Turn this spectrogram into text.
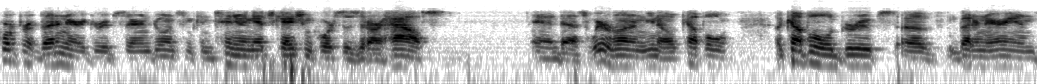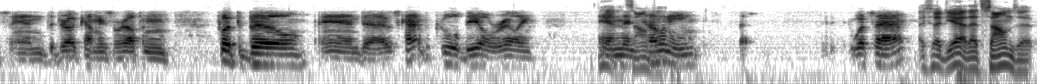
corporate veterinary groups there and doing some continuing education courses at our house. And uh, so we were running, you know, a couple a couple groups of veterinarians, and the drug companies were helping foot the bill, and uh, it was kind of a cool deal, really. Yeah, and then sounds like- Tony, what's that? I said, yeah, that sounds it.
